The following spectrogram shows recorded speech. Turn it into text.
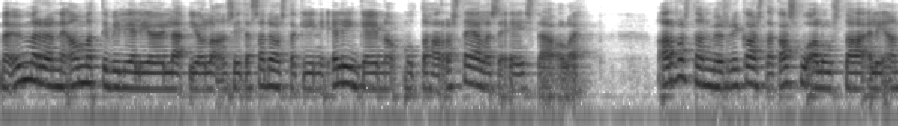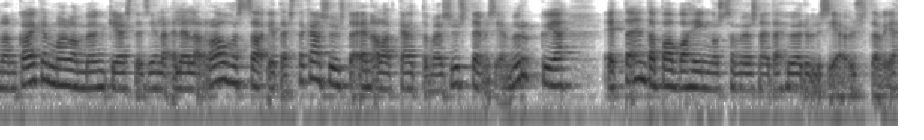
Mä ymmärrän ne ammattiviljelijöillä, joilla on siitä sadosta kiinni elinkeino, mutta harrastajalla se ei sitä ole. Arvostan myös rikasta kasvualustaa, eli annan kaiken maailman mönkiäisten siellä elellä rauhassa, ja tästäkään syystä en ala käyttämään systeemisiä myrkkyjä, että en tapaa vahingossa myös näitä hyödyllisiä ystäviä.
